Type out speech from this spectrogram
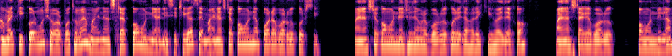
আমরা কি করব সবার প্রথমে মাইনাসটা কমন নিয়ে আনিছি, ঠিক আছে? মাইনাসটা কমন নিয়ে পরে বর্গ করছি। মাইনাসটা কমন নিয়ে যদি আমরা বর্গ করি, তাহলে কি হয় দেখো? মাইনাসটাকে বর্গ কমন নিলাম,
